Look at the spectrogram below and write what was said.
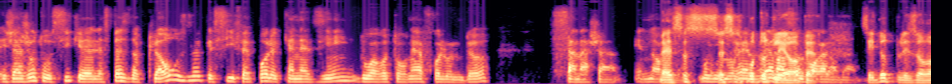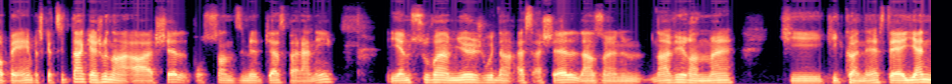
et j'ajoute aussi que l'espèce de clause, là, que s'il ne fait pas, le Canadien doit retourner à Frolunda, ça m'achète énormément. Ben, ça, c'est- pour tous les Européens. C'est d'autres pour les Européens, parce que tant qu'à jouer dans AHL pour 70 000 par année, ils aiment souvent mieux jouer dans SHL, dans un, un environnement qui connaissent. C'était Yann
